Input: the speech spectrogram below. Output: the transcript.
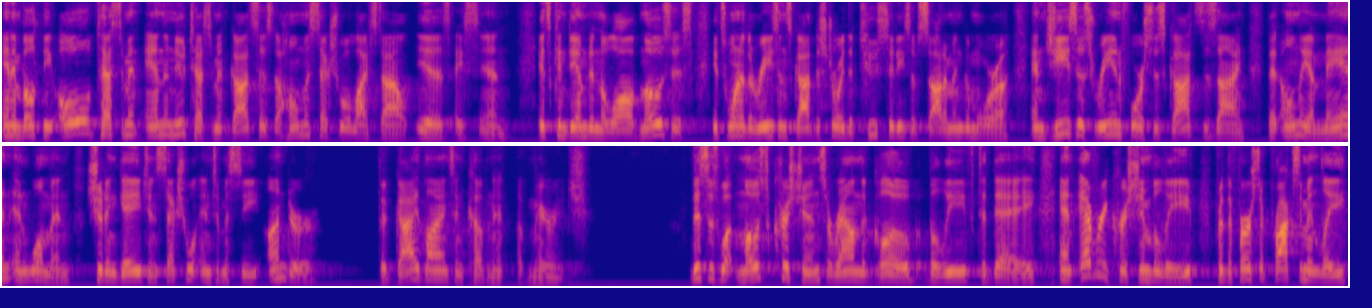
And in both the Old Testament and the New Testament, God says the homosexual lifestyle is a sin. It's condemned in the law of Moses. It's one of the reasons God destroyed the two cities of Sodom and Gomorrah. And Jesus reinforces God's design that only a man and woman should engage in sexual intimacy under the guidelines and covenant of marriage. This is what most Christians around the globe believe today, and every Christian believed for the first approximately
